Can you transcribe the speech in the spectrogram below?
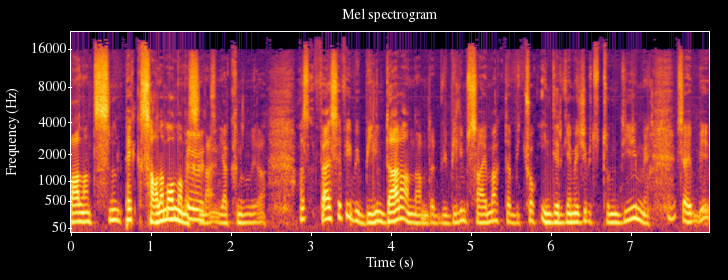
bağlantısının pek sağlam olmamasından Evet. yakınılıyor. Aslında felsefi bir bilim dar anlamda bir bilim saymak da bir çok indirgemeci bir tutum değil mi? Mesela bir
